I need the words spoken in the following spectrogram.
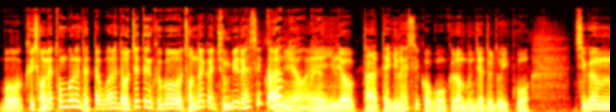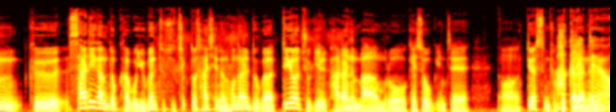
뭐 그 전에 통보는 됐다고 하는데 어쨌든 그거 전날까지 준비를 했을 거 그럼요, 아니에요. 예, 그럼요. 인력 다 대기를 했을 거고 그런 문제들도 있고 지금 그 사리 감독하고 유벤투스 측도 사실은 호날두가 뛰어주길 바라는 마음으로 계속 이제 어, 뛰었으면 아, 좋겠다라는 아,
